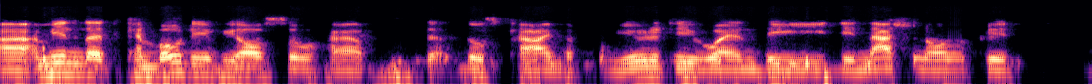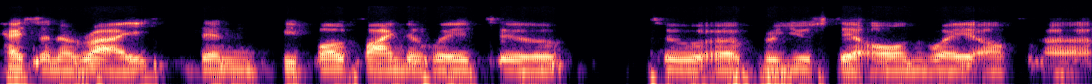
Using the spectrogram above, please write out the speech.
uh, I mean that Cambodia we also have th those kind of community when the the national grid hasn't arrived, then people find a way to to uh, produce their own way of uh,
